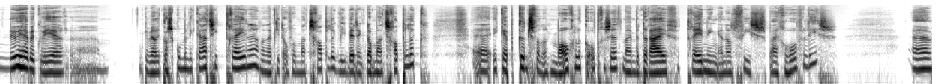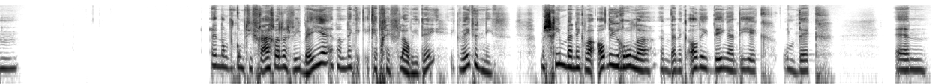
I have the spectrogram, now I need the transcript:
nu heb ik weer, ehm, ik werk als communicatietrainer, dan heb je het over maatschappelijk. Wie ben ik dan maatschappelijk? Eh, ik heb kunst van het mogelijke opgezet, mijn bedrijf, training en advies bij gehoorverlies. Ehm, en dan komt die vraag wel eens, wie ben je? En dan denk ik, ik heb geen flauw idee. Ik weet het niet. Misschien ben ik wel al die rollen en ben ik al die dingen die ik ontdek. En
